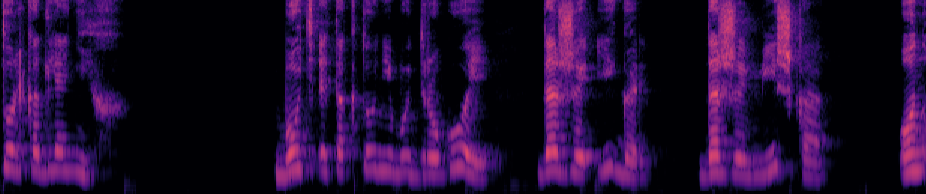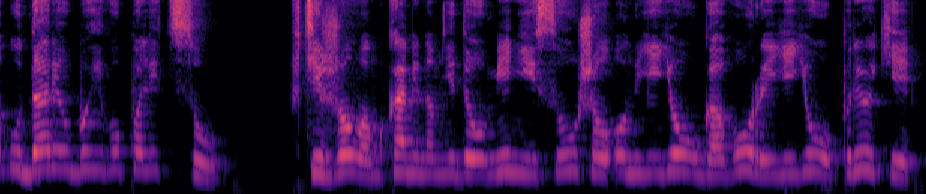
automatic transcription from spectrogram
только для них. Будь это кто-нибудь другой, даже Игорь, даже Мишка, он ударил бы его по лицу. В тяжелом каменном недоумении слушал он ее уговоры, ее упреки.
